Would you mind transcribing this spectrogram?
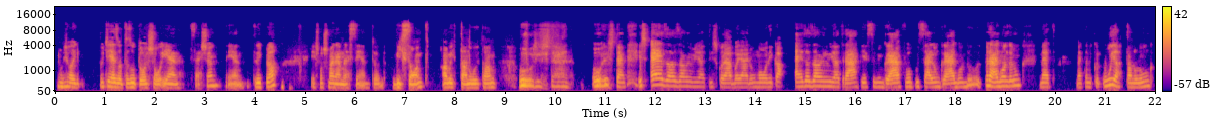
Mhm. Úgyhogy, úgyhogy ez volt az utolsó ilyen session, ilyen tripla, és most már nem lesz ilyen több. Viszont, amit tanultam, úristen, úristen, és ez az, ami miatt iskolába járunk, Mónika, ez az, ami miatt rákészülünk, ráfókuszálunk, rágondolunk, rágondolunk mert, mert amikor újat tanulunk,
